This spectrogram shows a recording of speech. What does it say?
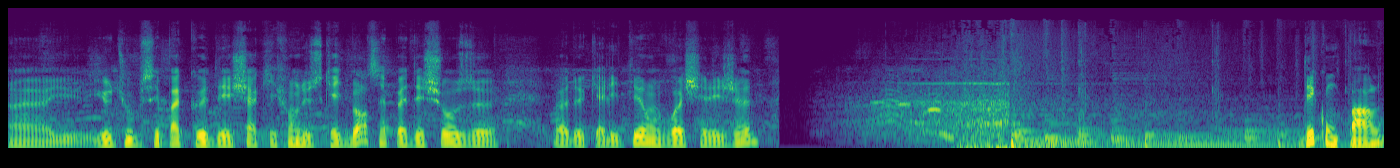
Euh, YouTube, c'est pas que des chats qui font du skateboard, ça peut être des choses euh, de qualité, on le voit chez les jeunes. Dès qu'on parle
